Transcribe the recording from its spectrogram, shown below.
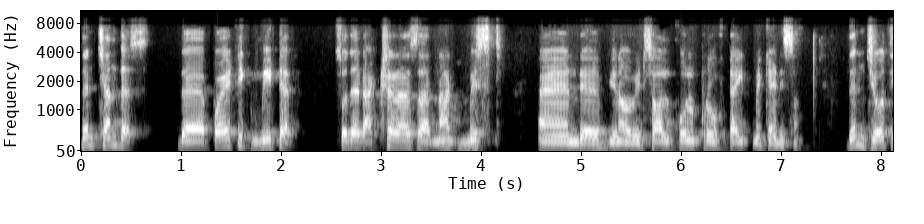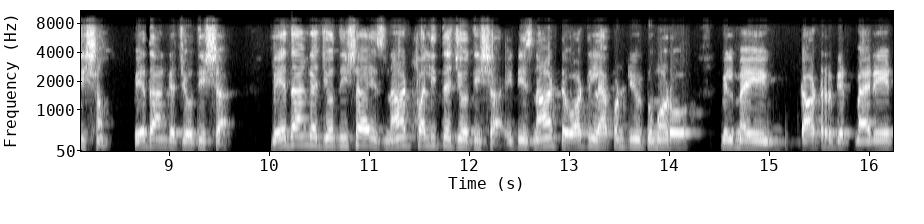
Then Chandas, the poetic meter, so that aksharas are not missed and uh, you know it's all foolproof tight mechanism. Then Jyotisham, Vedanga Jyotisha. Vedanga Jyotisha is not Phalita Jyotisha. It is not what will happen to you tomorrow. Will my daughter get married?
